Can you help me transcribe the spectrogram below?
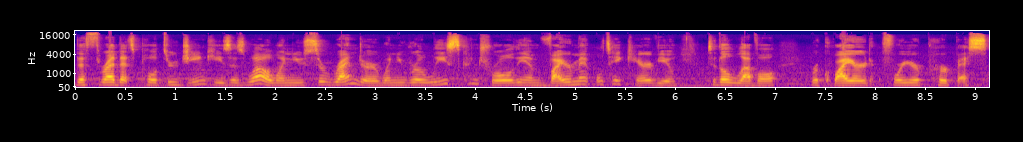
the thread that's pulled through Gene Keys as well. When you surrender, when you release control, the environment will take care of you to the level required for your purpose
